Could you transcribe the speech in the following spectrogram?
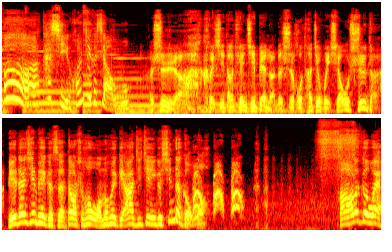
哦，他喜欢这个小屋。是啊，可惜当天气变暖的时候，它就会消失的。别担心，佩克斯，到时候我们会给阿吉建一个新的狗窝。好了，各位，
